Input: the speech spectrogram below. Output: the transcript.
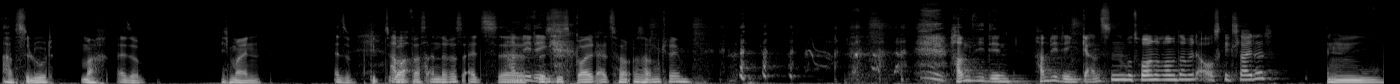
Absolut. Mach, also ich meine, also gibt es überhaupt was anderes als äh, flüssiges Gold als Son- Sonnencreme? Haben die den, haben die den ganzen Motorenraum damit ausgekleidet? Mm,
